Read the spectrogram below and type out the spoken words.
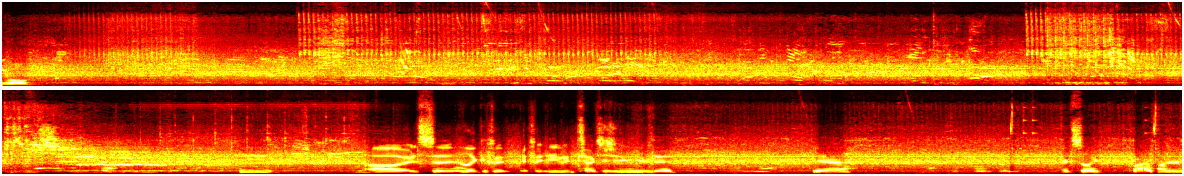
evil. hmm Uh, it's uh, like if it if it even touches you, you're dead. Yeah. It's like five hundred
